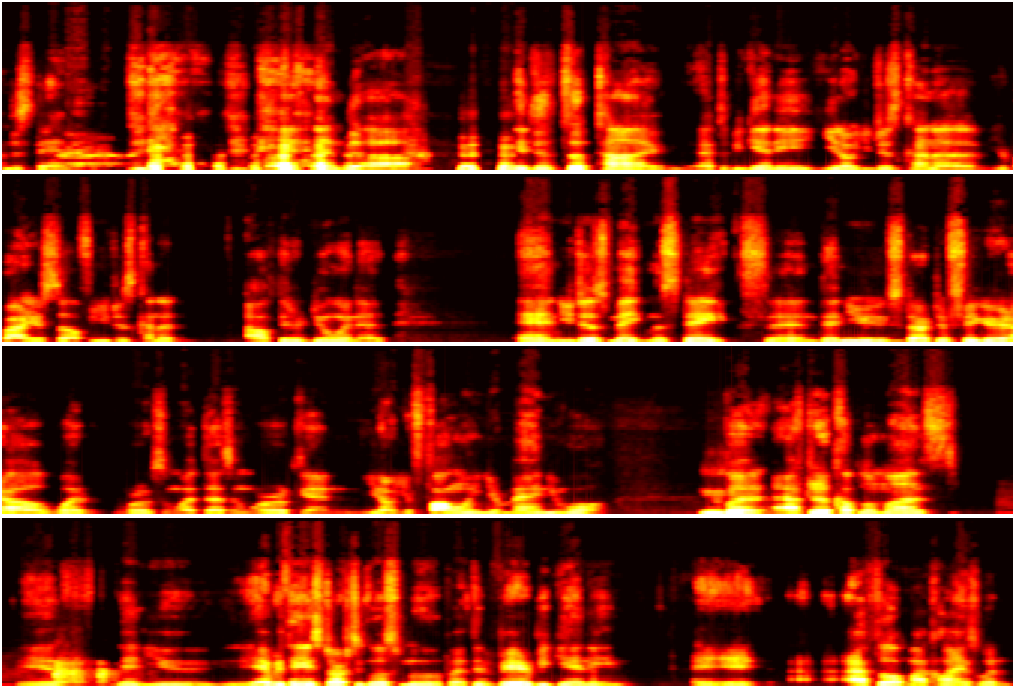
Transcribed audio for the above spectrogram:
understanding." and uh, it just took time. At the beginning, you know, you just kind of you're by yourself and you just kind of out there doing it, and you just make mistakes, and then you mm-hmm. start to figure out what works and what doesn't work, and you know, you're following your manual. Mm-hmm. But after a couple of months, it, then you everything starts to go smooth. But at the very beginning, it, I felt my clients weren't,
